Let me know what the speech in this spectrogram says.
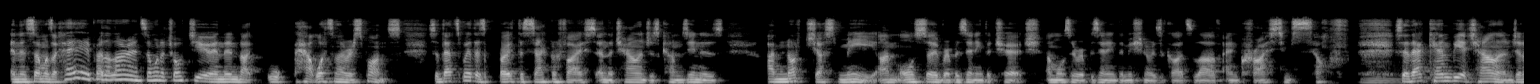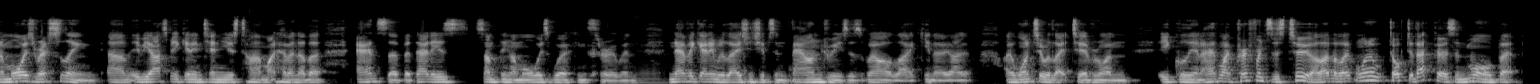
and then someone's like, "Hey, brother Lawrence, I want to talk to you," and then like, how, what's my response? So that's where there's both the sacrifice and the challenges comes in. Is I'm not just me. I'm also representing the church. I'm also representing the missionaries of God's love and Christ Himself. Mm. So that can be a challenge, and I'm always wrestling. Um, if you ask me again in ten years' time, I might have another answer. But that is something I'm always working through and yeah. navigating relationships and boundaries as well. Like you know, I I want to relate to everyone equally, and I have my preferences too. I like, like I want to talk to that person more, but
